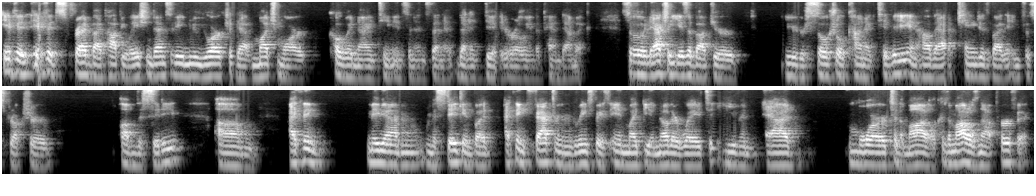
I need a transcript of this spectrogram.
if, it, if it's spread by population density, New York should have much more COVID-19 incidence than it, than it did early in the pandemic. So it actually is about your, your social connectivity and how that changes by the infrastructure of the city. Um, I think maybe I'm mistaken, but I think factoring green space in might be another way to even add more to the model because the model is not perfect.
